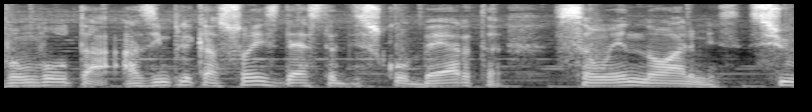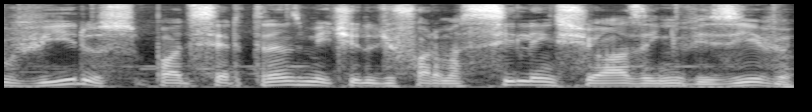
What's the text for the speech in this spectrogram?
vamos voltar. As implicações desta descoberta são enormes. Se o vírus pode ser transmitido de forma silenciosa e invisível,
